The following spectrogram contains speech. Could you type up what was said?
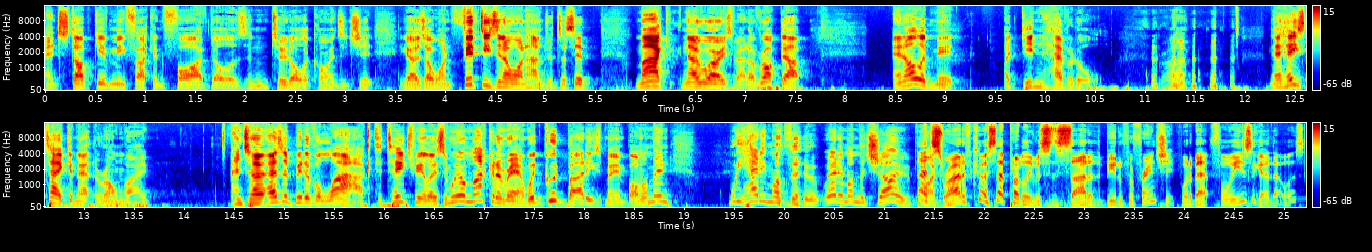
And stop giving me fucking five dollars and two dollar coins and shit. He goes, I want fifties and I want hundreds. I said, Mark, no worries, man. I rocked up. And I'll admit, I didn't have it all, right? now, he's taken that the wrong way. And so, as a bit of a lark, to teach me a lesson, we were mucking around. We're good buddies, man, Bomb. I mean, we had him on the we had him on the show. That's Michael. right, of course. That probably was the start of the beautiful friendship. What about four years ago? That was.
